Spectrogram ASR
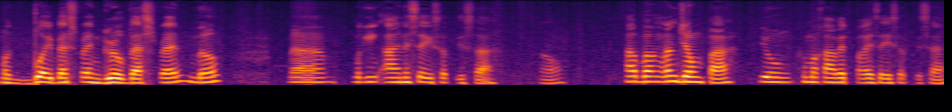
mag-boy best friend, girl best friend, no? Na maging honest sa isa't isa. No? Habang nandiyan pa, yung kumakapit pa kayo sa isa't isa,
